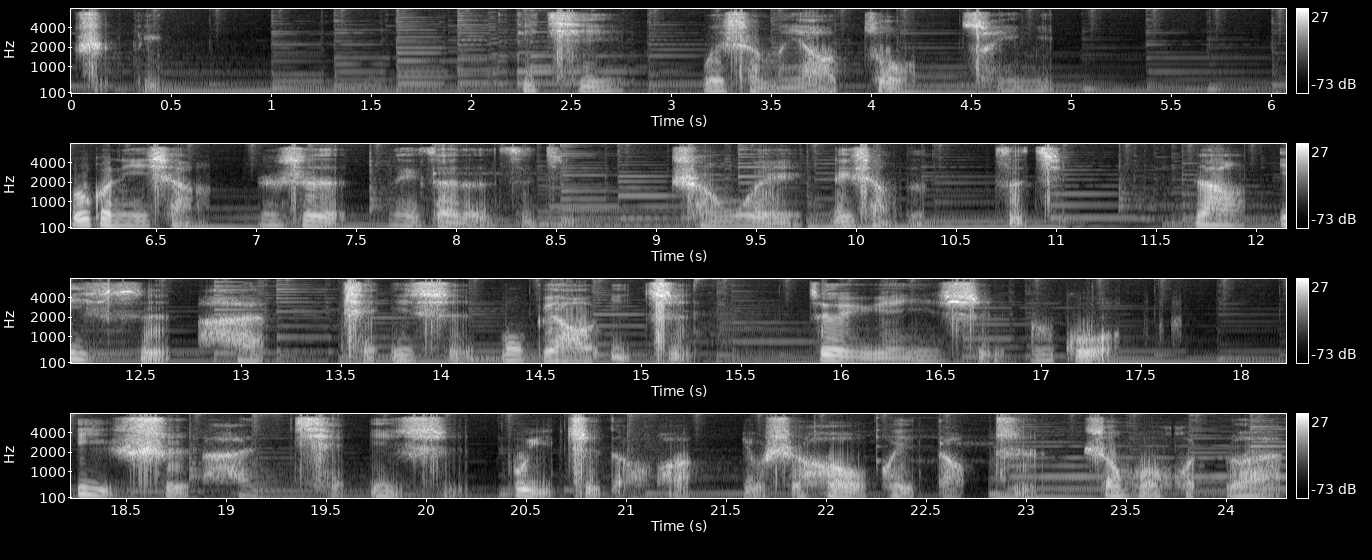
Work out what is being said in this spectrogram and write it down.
指令。第七，为什么要做催眠？如果你想认识内在的自己，成为理想的自己，让意识和潜意识目标一致，这个原因是，如果意识和潜意识不一致的话。有时候会导致生活混乱、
